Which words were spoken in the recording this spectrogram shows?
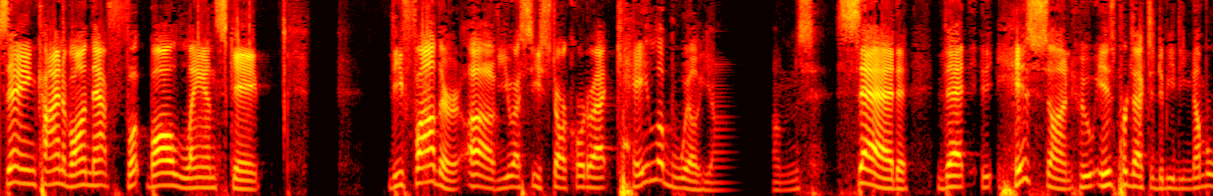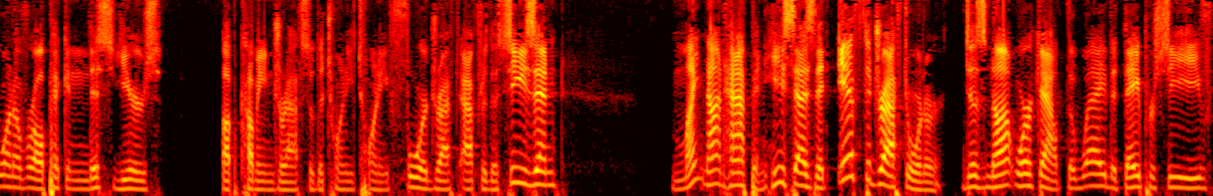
staying kind of on that football landscape. The father of USC star quarterback Caleb Williams said that his son, who is projected to be the number one overall pick in this year's upcoming draft, so the 2024 draft after the season, might not happen. He says that if the draft order does not work out the way that they perceive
